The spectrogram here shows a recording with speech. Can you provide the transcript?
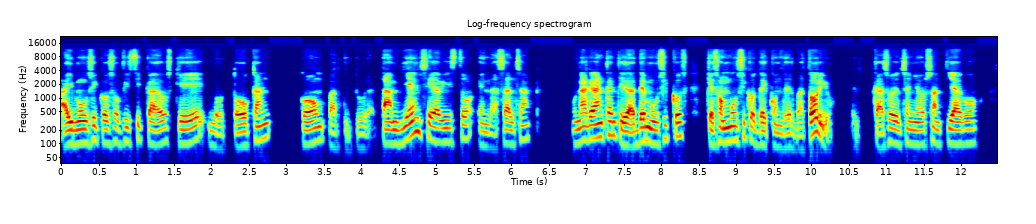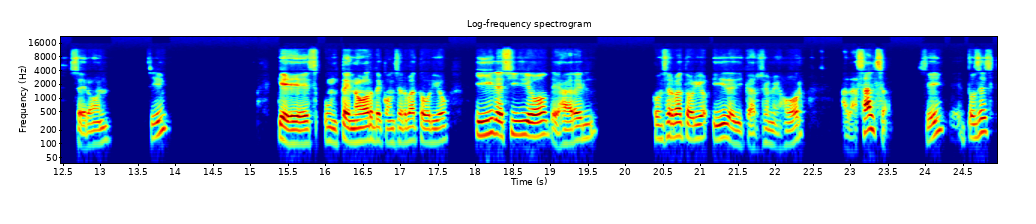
hay músicos sofisticados que lo tocan con partitura. También se ha visto en la salsa una gran cantidad de músicos que son músicos de conservatorio. El caso del señor Santiago Cerón, ¿sí? que es un tenor de conservatorio y decidió dejar el conservatorio y dedicarse mejor a la salsa, ¿sí? Entonces,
